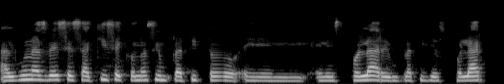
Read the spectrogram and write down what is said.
Algunas veces aquí se conoce un platito, el, escolar, un platillo escolar,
